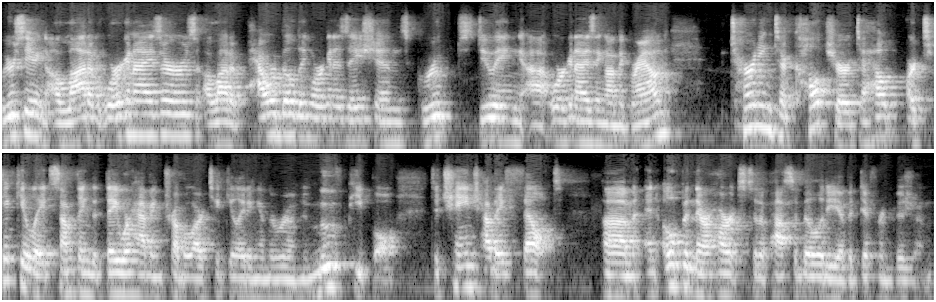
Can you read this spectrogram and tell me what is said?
We were seeing a lot of organizers, a lot of power building organizations, groups doing uh, organizing on the ground, turning to culture to help articulate something that they were having trouble articulating in the room, to move people, to change how they felt, um, and open their hearts to the possibility of a different vision.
